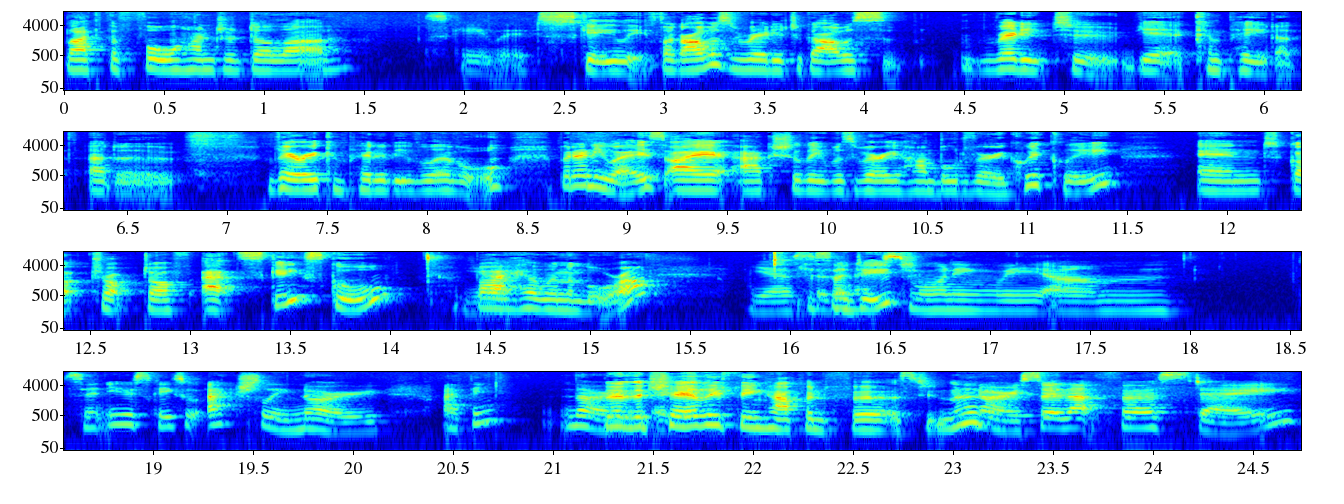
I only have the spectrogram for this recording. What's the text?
like the four hundred dollar Ski lift. ski lift. Like I was ready to go. I was ready to yeah compete at, at a very competitive level. But anyways, I actually was very humbled very quickly and got dropped off at ski school by Helen and Laura. Yeah, so Yes, I did. morning we um sent you a ski school. Actually, no, I think no. No, the it- chairlift thing happened first, didn't it? No, so that first day,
